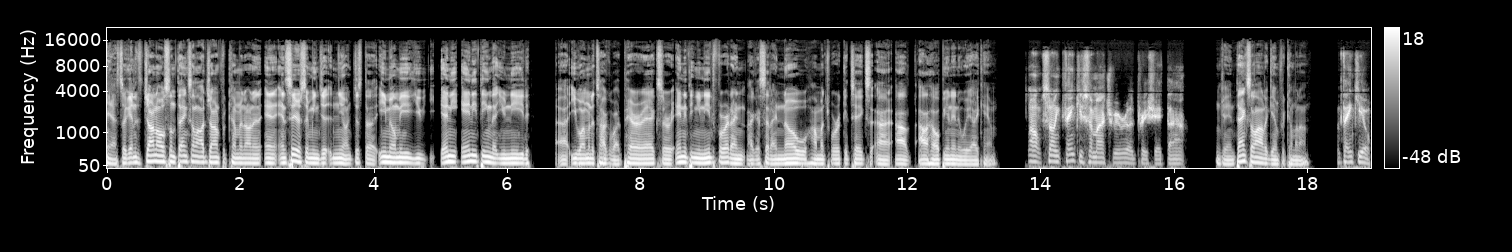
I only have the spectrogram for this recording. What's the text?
Yeah. So again, it's John Olsen. Thanks a lot, John, for coming on. And, and, and seriously, I mean, just, you know, just uh, email me. You any anything that you need. Uh, you want me to talk about Para X or anything you need for it? I like I said, I know how much work it takes. Uh, I'll I'll help you in any way I can. Oh, so thank you so much. We really appreciate that. Okay. And thanks a lot again for coming on. Thank you.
